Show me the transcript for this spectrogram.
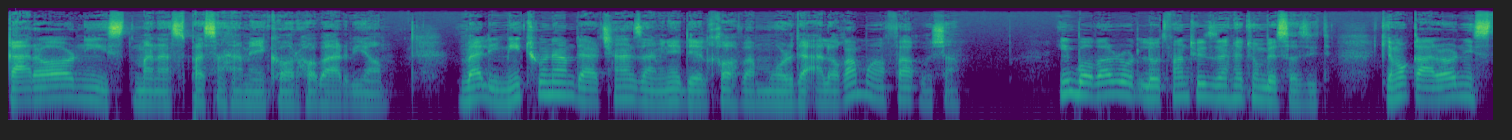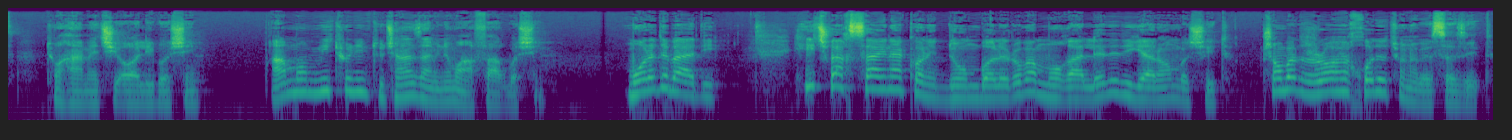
قرار نیست من از پس همه کارها بر بیام. ولی می‌تونم در چند زمینه دلخواه و مورد علاقه موفق باشم. این باور رو لطفا توی ذهنتون بسازید که ما قرار نیست تو همه چی عالی باشیم. اما می‌تونیم تو چند زمینه موفق باشیم. مورد بعدی هیچ وقت سعی نکنید دنبال رو و مقلد دیگران باشید. شما باید راه خودتون رو بسازید.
